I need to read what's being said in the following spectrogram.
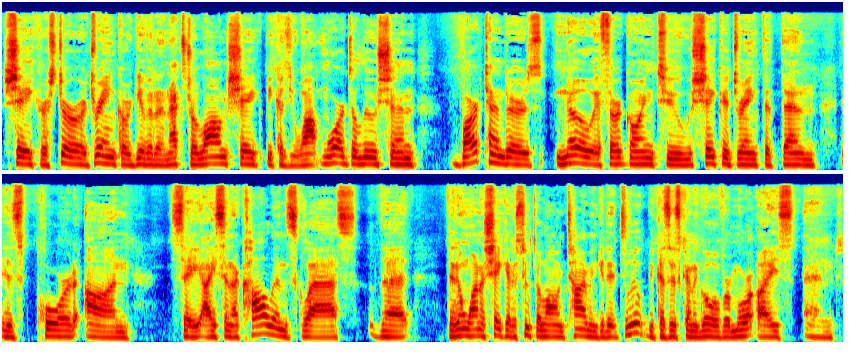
shake or stir a drink or give it an extra long shake because you want more dilution. Bartenders know if they're going to shake a drink that then is poured on, say, ice in a Collins glass, that they don't want to shake it a super long time and get it dilute because it's going to go over more ice and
